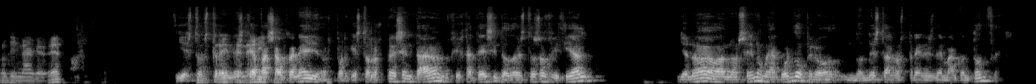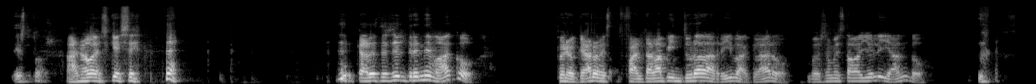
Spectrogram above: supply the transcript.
No tiene nada que ver. ¿Y estos trenes qué ha pasado con ellos? Porque estos los presentaron, fíjate si todo esto es oficial. Yo no, no sé, no me acuerdo, pero ¿dónde están los trenes de Mako entonces? Estos. Ah, no, es que ese. claro, este es el tren de Mako. Pero claro, falta la pintura de arriba, claro. Por eso me estaba yo liando.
